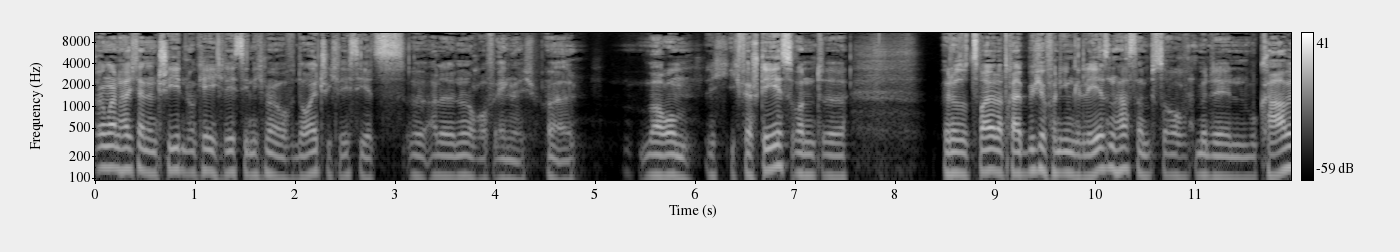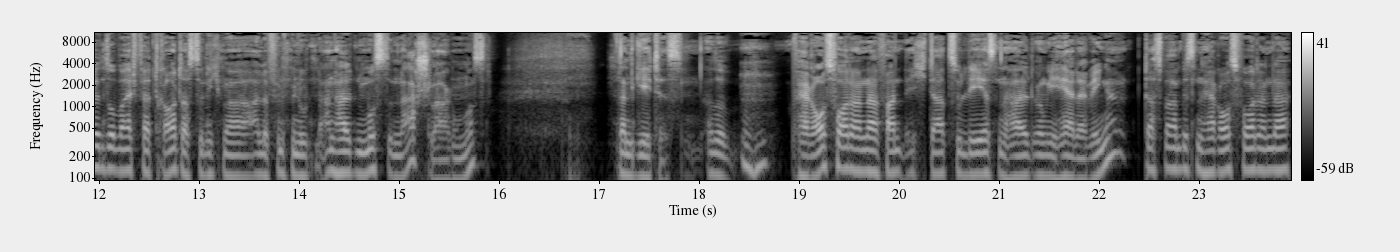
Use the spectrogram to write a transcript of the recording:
irgendwann habe ich dann entschieden, okay, ich lese die nicht mehr auf Deutsch, ich lese die jetzt äh, alle nur noch auf Englisch, weil warum? Ich, ich verstehe es und äh, wenn du so zwei oder drei Bücher von ihm gelesen hast, dann bist du auch mit den Vokabeln so weit vertraut, dass du nicht mal alle fünf Minuten anhalten musst und nachschlagen musst. Dann geht es. Also mhm. herausfordernder fand ich da zu lesen halt irgendwie Herr der Ringe. Das war ein bisschen herausfordernder.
